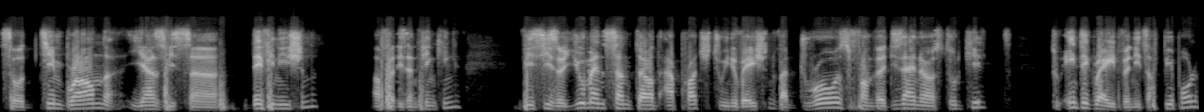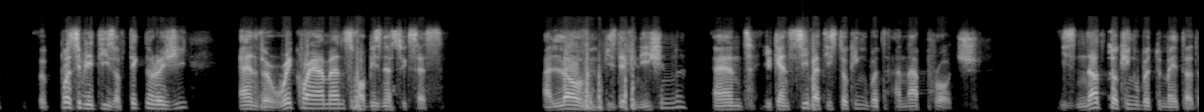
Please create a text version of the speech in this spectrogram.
So Tim Brown, he has this uh, definition of design thinking. This is a human-centered approach to innovation that draws from the designer's toolkit to integrate the needs of people, the possibilities of technology, and the requirements for business success. I love this definition, and you can see that he's talking about an approach. He's not talking about a method.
